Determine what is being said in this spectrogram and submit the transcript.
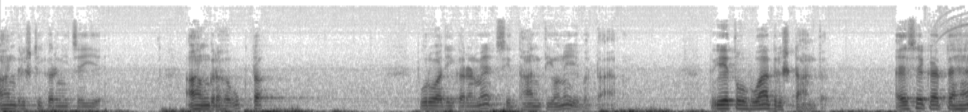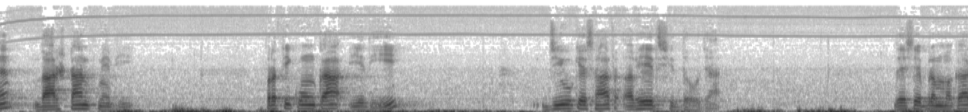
अहं दृष्टि करनी चाहिए। अहंग्रह उक्त पूर्वाधिकरण में सिद्धांतियों ने ये बताया। तो ये तो हुआ दृष्टांत। ऐसे कहते हैं दार्टान्त में भी प्रतीकों का यदि जीव के साथ अभेद सिद्ध हो जाए। जैसे ब्रह्म का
